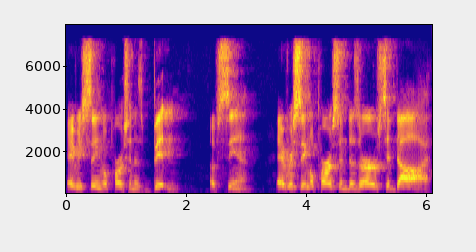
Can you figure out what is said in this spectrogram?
Every single person is bitten of sin. Every single person deserves to die.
